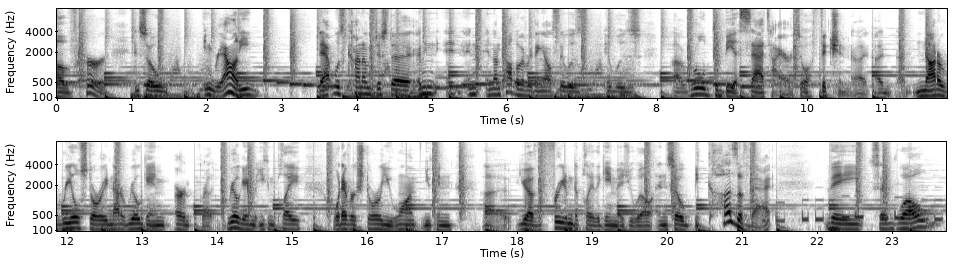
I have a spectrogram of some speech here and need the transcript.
of her. And so in reality, that was kind of just a. I mean, and, and, on top of everything else, it was it was uh, ruled to be a satire, so a fiction, a, a, a, not a real story, not a real game, or real game, but you can play whatever story you want. You can uh, you have the freedom to play the game as you will, and so because of that, they said, well,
